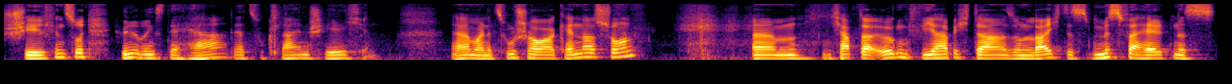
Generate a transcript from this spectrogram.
Schälchen zurück. Ich bin übrigens der Herr der zu kleinen Schälchen. Ja, meine Zuschauer kennen das schon. Ähm, ich habe da irgendwie habe ich da so ein leichtes Missverhältnis.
